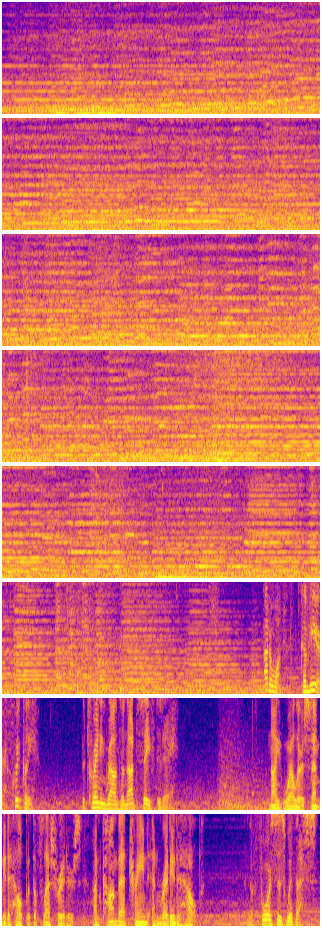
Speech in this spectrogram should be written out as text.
Padawan, come here, quickly. The training grounds are not safe today. Knight Weller sent me to help with the Flesh Raiders. I'm combat trained and ready to help. And the Force is with us.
